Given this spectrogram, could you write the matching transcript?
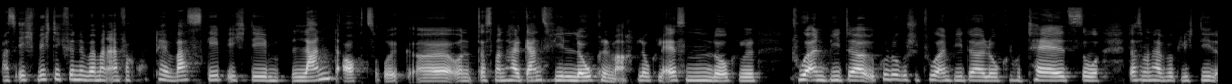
was ich wichtig finde, wenn man einfach guckt, hey, was gebe ich dem Land auch zurück? Äh, und dass man halt ganz viel local macht. Local Essen, local Touranbieter, ökologische Touranbieter, local Hotels, so, dass man halt wirklich die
